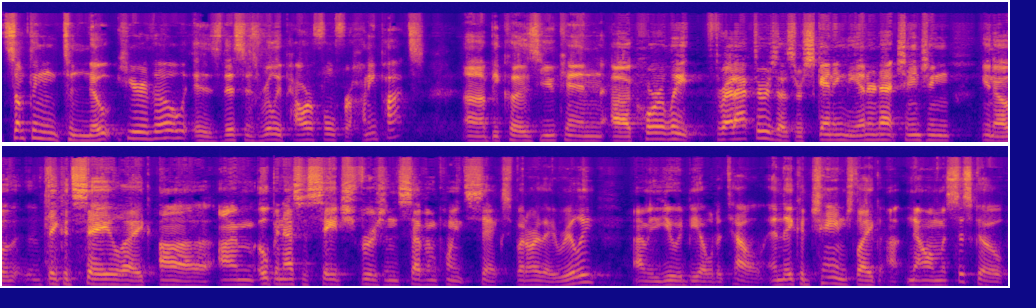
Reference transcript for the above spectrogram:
something to note here, though, is this is really powerful for honeypots uh, because you can uh, correlate threat actors as they're scanning the internet, changing. You know, they could say like, uh, "I'm OpenSSH version 7.6," but are they really? I mean, you would be able to tell, and they could change like, uh, "Now I'm a Cisco."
